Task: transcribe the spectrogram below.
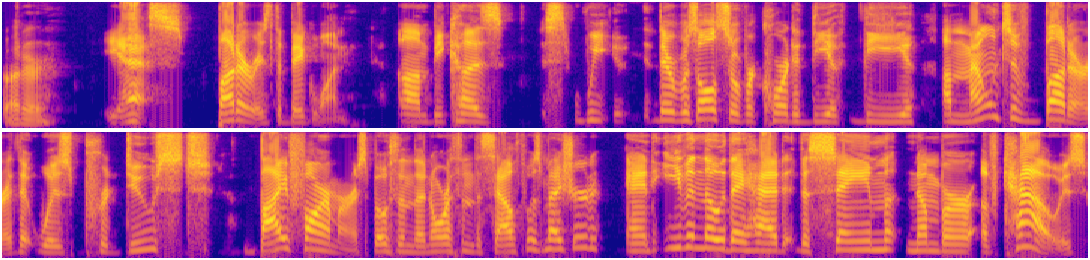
butter. Yes, butter is the big one. Um, because we there was also recorded the the amount of butter that was produced by farmers both in the north and the south was measured and even though they had the same number of cows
